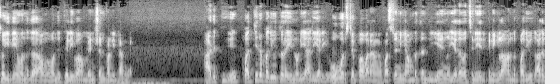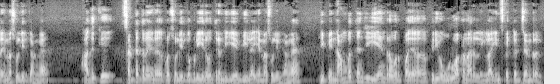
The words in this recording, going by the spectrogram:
ஸோ இதையும் வந்து க- அவங்க வந்து தெளிவாக மென்ஷன் பண்ணிட்டாங்க. அடுத்து பத்திரப்பதிவுத்துறையினுடைய அதிகாரிகள் ஒவ்வொரு ஸ்டெப்பாக வராங்க. ஃபஸ்ட்டு நீங்கள் ஐம்பத்தஞ்சு ஏன்னு எதை வச்சு நீக்கினீங்களோ அந்த பதிவு அதில் என்ன சொல்லியிருக்காங்க? அதுக்கு சட்டத்தில் என்ன சொல்லியிருக்கக்கூடிய இருபத்தி ரெண்டு ஏபியில் என்ன சொல்லியிருக்காங்க? இப்போ இந்த ஐம்பத்தஞ்சு ஏன்ற ஒரு ப பிரிவை உருவாக்கினார் இல்லைங்களா? இன்ஸ்பெக்டர் ஜெனரல்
